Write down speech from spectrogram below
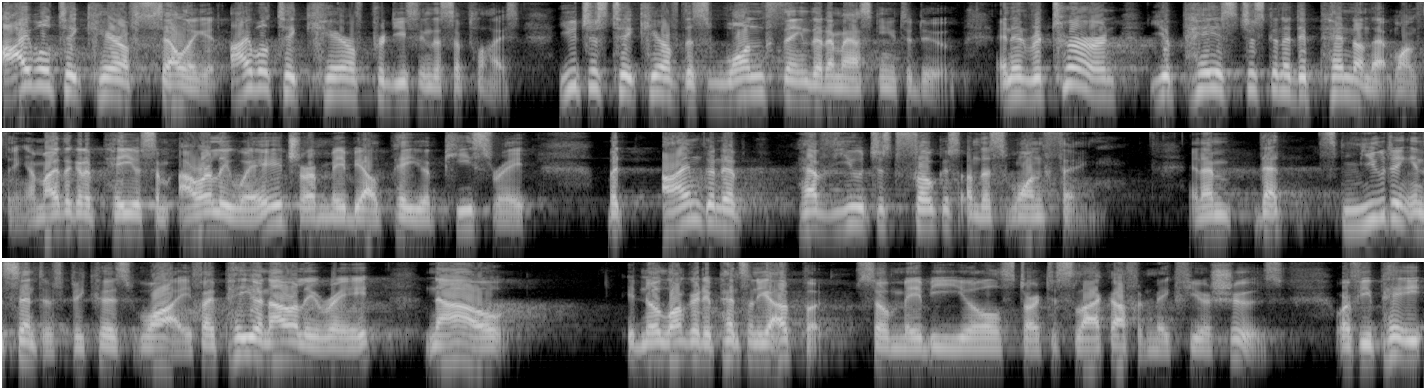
I will take care of selling it. I will take care of producing the supplies. You just take care of this one thing that I'm asking you to do. And in return, your pay is just going to depend on that one thing. I'm either going to pay you some hourly wage or maybe I'll pay you a piece rate. But I'm going to have you just focus on this one thing. And I'm, that's muting incentives because why? If I pay you an hourly rate, now it no longer depends on your output. So maybe you'll start to slack off and make fewer shoes. Or if you pay,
